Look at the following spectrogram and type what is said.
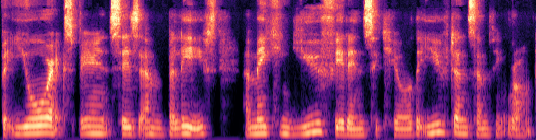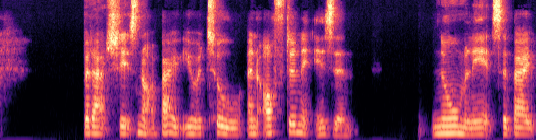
but your experiences and beliefs are making you feel insecure that you've done something wrong. But actually, it's not about you at all. And often it isn't. Normally, it's about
